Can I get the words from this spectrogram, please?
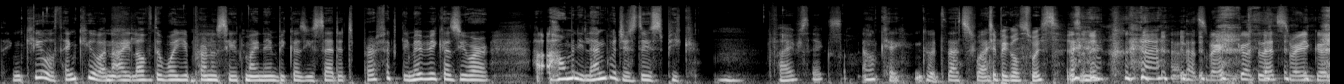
Thank you, thank you. And I love the way you pronunciate my name because you said it perfectly. Maybe because you are. How many languages do you speak? Mm. Five, six. Okay, good. That's why. Typical Swiss, isn't it? That's very good. That's very good.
